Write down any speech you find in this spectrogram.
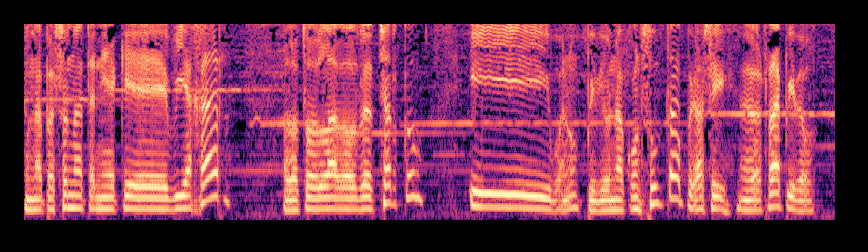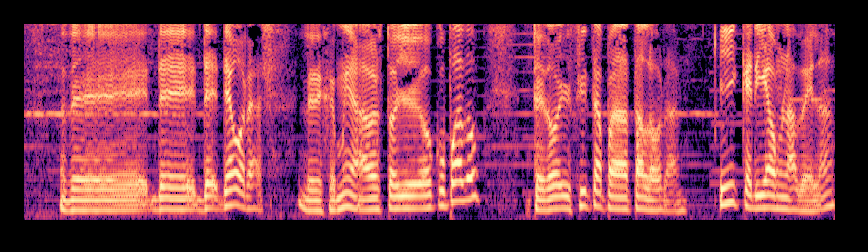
una persona tenía que viajar al otro lado del charco y bueno, pidió una consulta, pero así, rápido, de, de, de, horas. Le dije, mira, ahora estoy ocupado, te doy cita para tal hora. Y quería una vela,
